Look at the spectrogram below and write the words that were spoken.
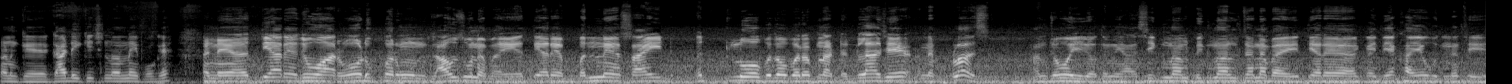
કારણ કે ગાડી કિચન નહીં પોગે. અને અત્યારે જો આ રોડ ઉપર હું જાઉં છું ને ભાઈ, અત્યારે બંને સાઈડ એટલો બધો બરફના ઢગલા છે અને પ્લસ આમ જોઈ લો તમે, આ સિગ્નલ બિગ્નલ છે ને ભાઈ, અત્યારે કંઈ દેખાય એવું જ નથી.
